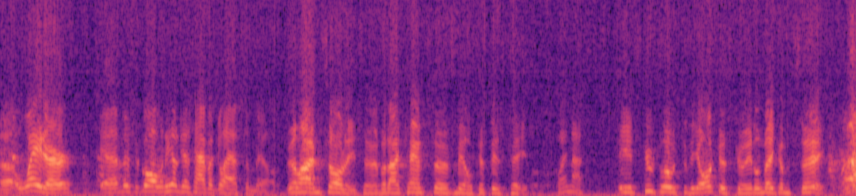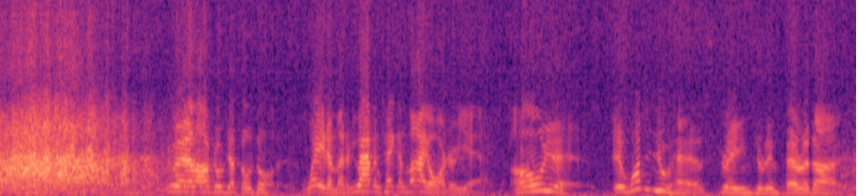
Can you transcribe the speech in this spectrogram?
Uh, waiter, uh, Mr. Goldwyn, he'll just have a glass of milk. Well, I'm sorry, sir, but I can't serve milk at this table. Why not? It's too close to the orchestra. It'll make 'em sick. well, I'll go get those orders. Wait a minute. You haven't taken my order yet. Oh, yes. Uh, what do you have, stranger in paradise?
